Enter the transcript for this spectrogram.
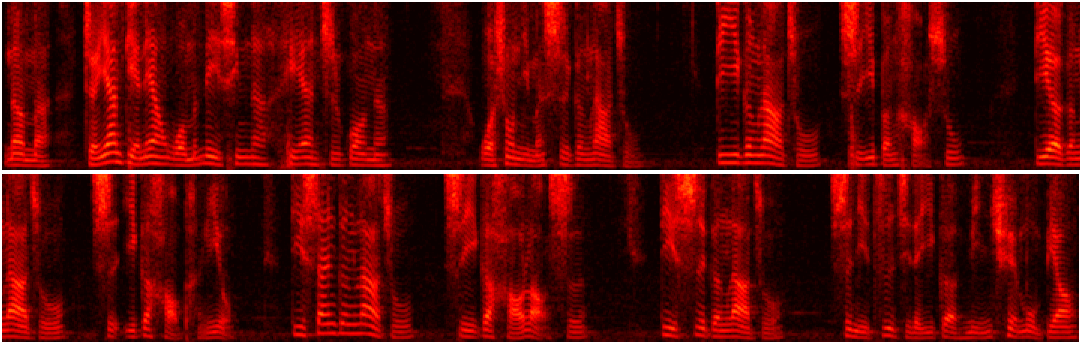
那么，怎样点亮我们内心的黑暗之光呢？我送你们四根蜡烛。第一根蜡烛是一本好书，第二根蜡烛是一个好朋友，第三根蜡烛是一个好老师。第四根蜡烛是你自己的一个明确目标，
